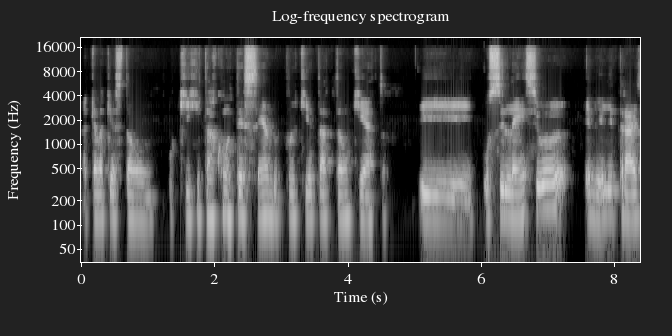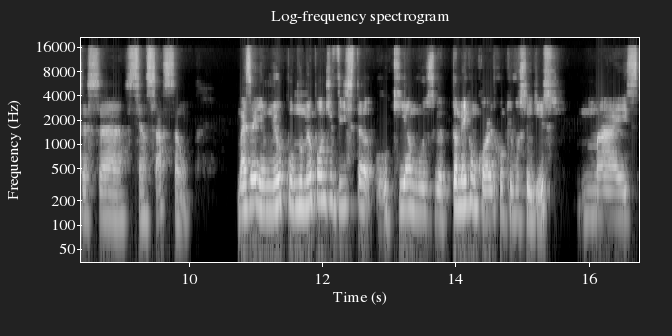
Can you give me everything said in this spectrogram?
aquela questão, o que está acontecendo, por que está tão quieto? E o silêncio, ele, ele traz essa sensação. Mas aí, meu, no meu ponto de vista, o que a música, também concordo com o que você disse, mas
